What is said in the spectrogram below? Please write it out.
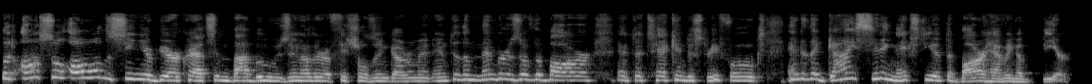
but also all the senior bureaucrats and babus and other officials in government, and to the members of the bar, and to tech industry folks, and to the guy sitting next to you at the bar having a beer.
